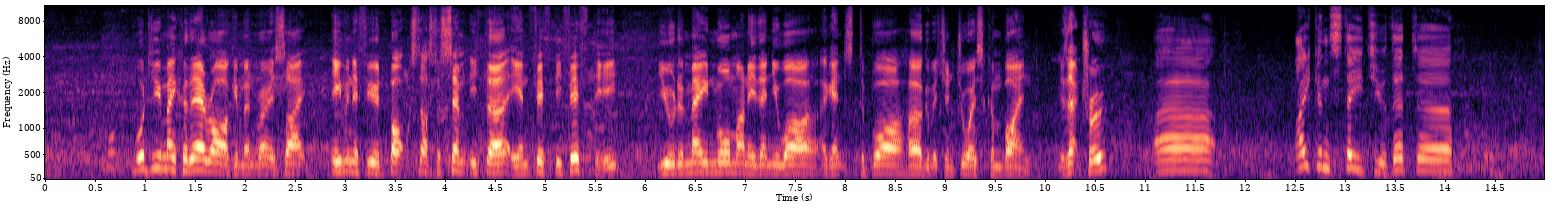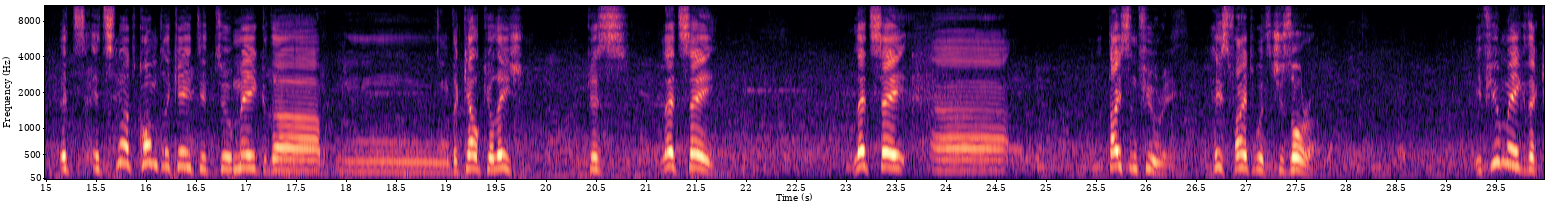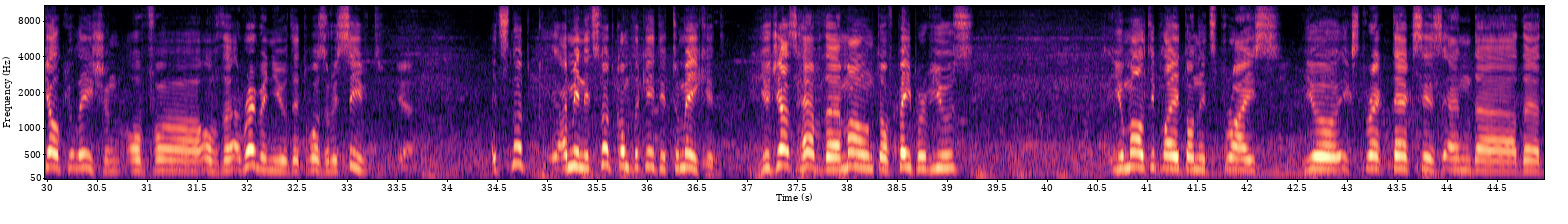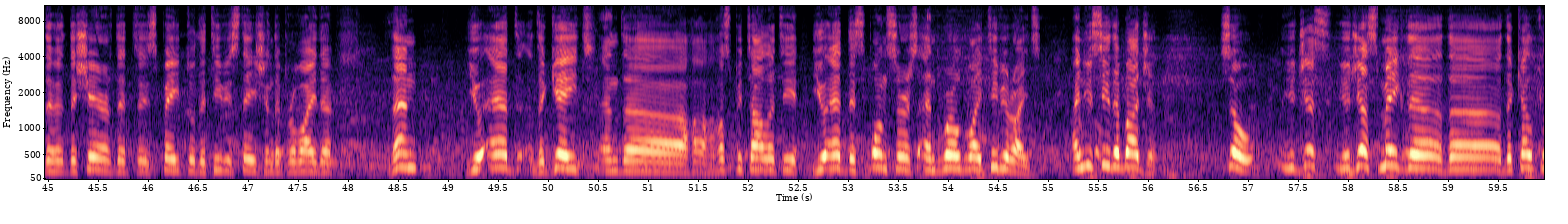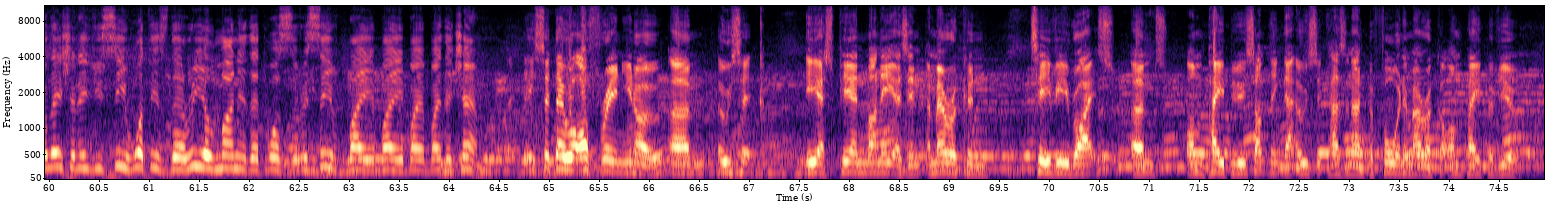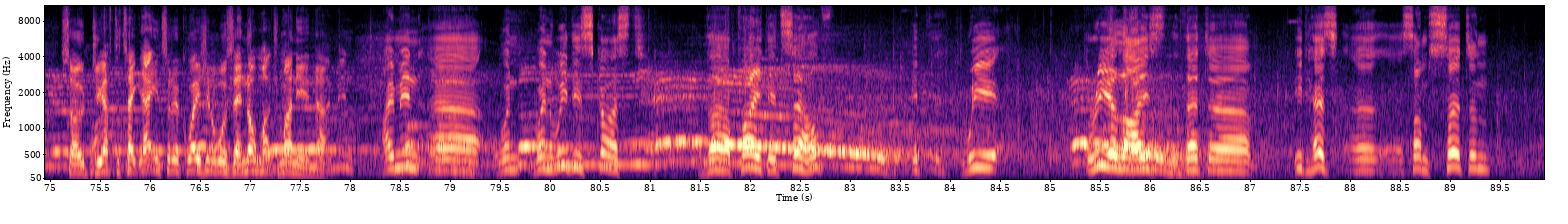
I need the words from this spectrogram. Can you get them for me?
What do you make of their argument where it's like, even if you had boxed us for 70 30 and 50 50, you would have made more money than you are against Dubois, Hrgovic, and Joyce combined? Is that true? Uh, I can state you that uh, it's it's not complicated to make the mm, the calculation, because let's say let's say uh, Tyson Fury, his fight with Chisora. If you make the calculation of uh, of the revenue that was received, Yeah. it's not i mean it's not complicated to make it. You just have the amount of pay-per-views. You multiply it on its price. You extract taxes and uh, the, the, the share that is paid to the tv station the provider. Then you add the gate and the hospitality. You add the sponsors and worldwide tv rights. And you see the budget. So you just you just make the, the, the calculation and you see what is the real money that was received by, by, by, by the champ. They said they were offering, you know, um, Usyk ESPN money, as in American TV rights um, on pay per view, something that Usyk hasn't had before in America on pay per view. So do you have to take that into the equation, or was there not much money in that? I mean, uh, when when we discussed the fight itself, it, we realized that uh, it has uh, some certain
